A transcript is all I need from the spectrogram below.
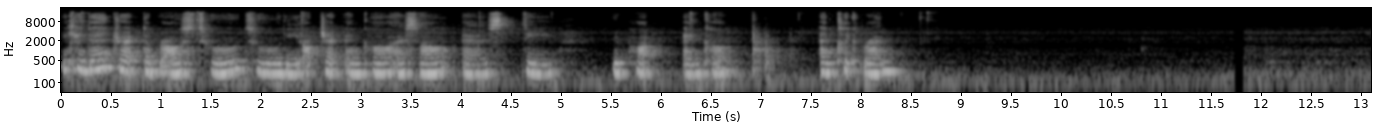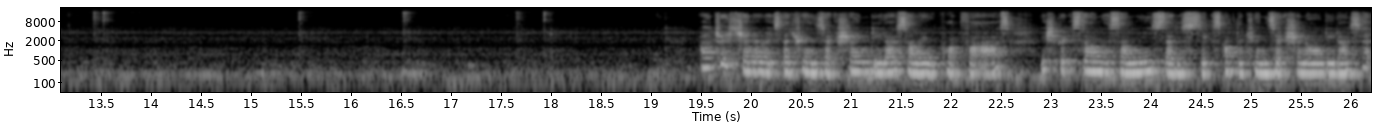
We can then drag the browse tool to the object anchor as well as the report anchor and click run. Alteryx generates a transaction data summary report for us, which breaks down the summary statistics of the transactional dataset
